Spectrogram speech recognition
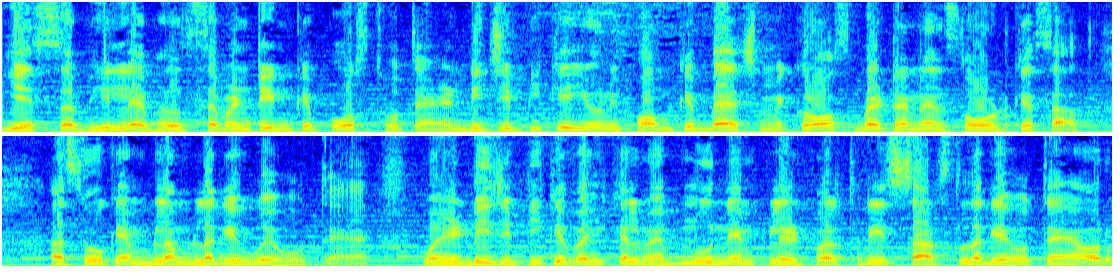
ये सभी लेवल 17 के पोस्ट होते हैं। डीजीपी के यूनिफॉर्म के बैच में क्रॉस बैटन एंड सोर्ड के साथ अशोक एम्बलम लगे हुए होते हैं। वहीं डीजीपी के व्हीकल में ब्लू नेम प्लेट पर थ्री स्टार्स लगे होते हैं और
